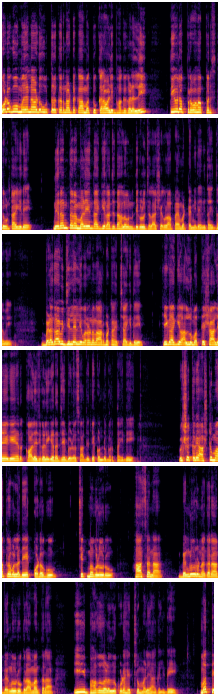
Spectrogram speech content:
ಕೊಡಗು, ಮಲೆನಾಡು, ಉತ್ತರ ಕರ್ನಾಟಕ ಮತ್ತು ಕರಾವಳಿ ಭಾಗಗಳಲ್ಲಿ ತೀವ್ರ ಪ್ರವಾಹ ಪರಿಸ್ಥಿತಿ ಉಂಟಾಗಿದೆ. ನಿರಂತರ ಮಳೆಯಿಂದಾಗಿ ರಾಜ್ಯದ ಹಲವು ನದಿಗಳು, ಜಲಾಶಯಗಳು ಅಪಾಯ ಮಟ್ಟ ಮೀರಿ ಹರಿತಾ ಇದ್ದಾವೆ. ಬೆಳಗಾವಿ ಜಿಲ್ಲೆಯಲ್ಲಿ ವರುಣನ ಆರ್ಭಟ ಹೆಚ್ಚಾಗಿದೆ. ಹೀಗಾಗಿ ಅಲ್ಲೂ ಮತ್ತೆ ಶಾಲೆಗೆ, ಕಾಲೇಜುಗಳಿಗೆ ರಜೆ ಬೀಳೋ ಸಾಧ್ಯತೆ ಕಂಡು ಬರ್ತಾ ಇದೆ. ವೀಕ್ಷಕರೇ, ಅಷ್ಟು ಮಾತ್ರವಲ್ಲದೆ ಕೊಡಗು, ಚಿಕ್ಕಮಗಳೂರು ಹಾಸನ, ಬೆಂಗಳೂರು ನಗರ, ಬೆಂಗಳೂರು ಗ್ರಾಮಾಂತರ ಈ ಭಾಗಗಳಲ್ಲೂ ಕೂಡ ಹೆಚ್ಚು ಮಳೆ ಆಗಲಿದೆ. ಮತ್ತು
